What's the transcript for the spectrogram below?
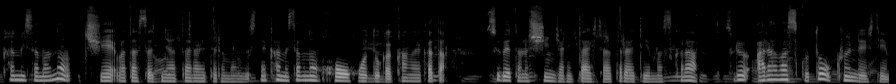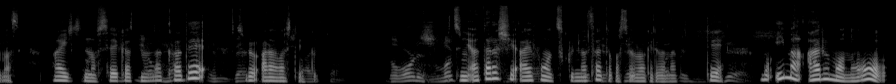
神様の知恵、私たちに与えられているものですね。神様の方法とか考え方、すべての信者に対して与えられていますから、それを表すことを訓練しています。毎日の生活の中でそれを表していく。別に新しい iPhone を作りなさいとかそういうわけではなくて、もう今あるものを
